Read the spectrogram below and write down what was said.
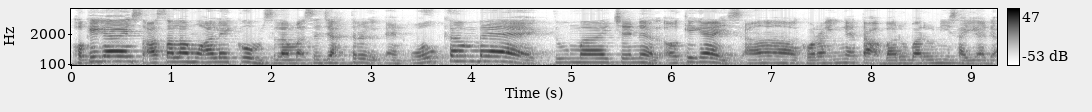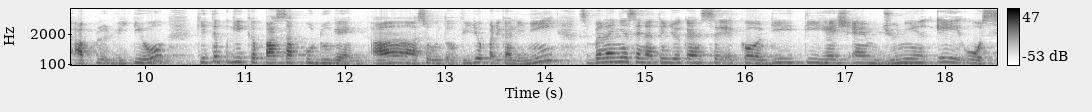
Okay guys, Assalamualaikum, selamat sejahtera and welcome back to my channel. Okay guys, ah, korang ingat tak baru-baru ni saya ada upload video? Kita pergi ke Pasar Pudu geng. Ah, So untuk video pada kali ni Sebenarnya saya nak tunjukkan seekor DTHM Junior AOC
